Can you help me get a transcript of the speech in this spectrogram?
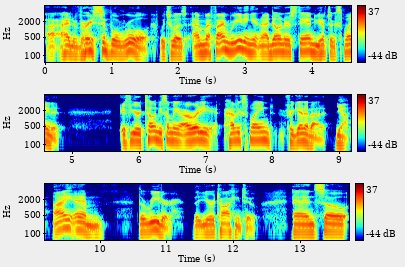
I, had a very simple rule, which was um, if I'm reading it and I don't understand, you have to explain it. If you're telling me something I already have explained, forget about it. Yeah. I am the reader that you're talking to. And so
